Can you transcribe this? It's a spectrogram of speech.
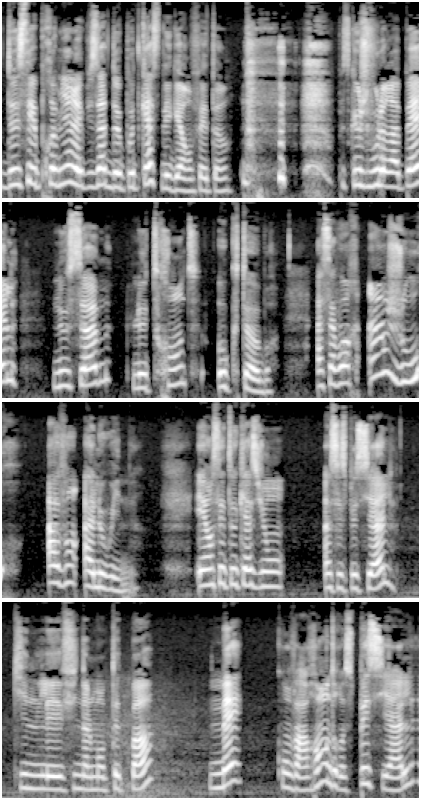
de ces premiers épisodes de podcast, les gars, en fait. Hein. Parce que je vous le rappelle, nous sommes le 30 octobre, à savoir un jour avant Halloween. Et en cette occasion assez spéciale, qui ne l'est finalement peut-être pas, mais qu'on va rendre spéciale,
